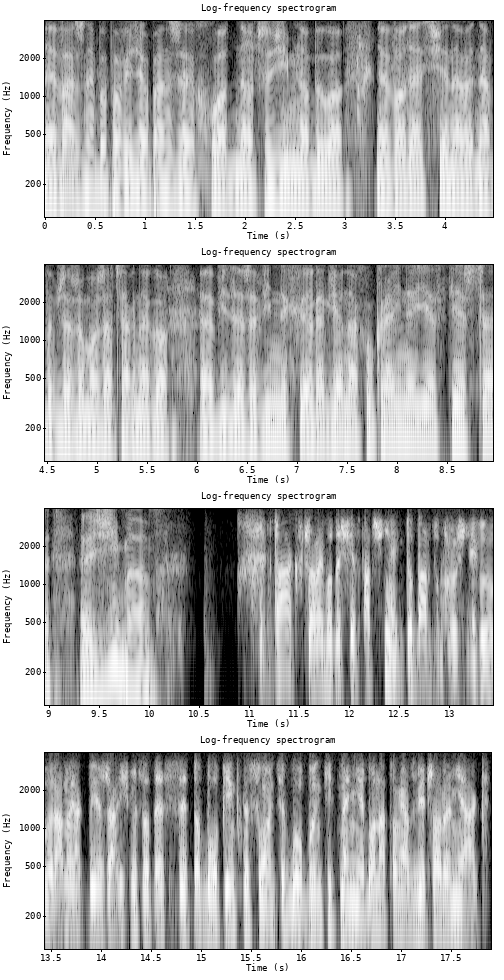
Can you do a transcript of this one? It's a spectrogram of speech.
e, ważne, bo powiedział pan, że chłodno czy zimno było e, w Odessie na, na wybrzeżu Morza Czarnego. E, Widzę, że w innych regionach Ukrainy jest jeszcze e, zima. Tak, wczoraj w Odessie wpadł śnieg, to bardzo dużo śniegu. Rano jak wyjeżdżaliśmy z Odessy, to było piękne słońce, było błękitne niebo, natomiast wieczorem jak,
